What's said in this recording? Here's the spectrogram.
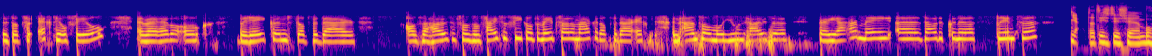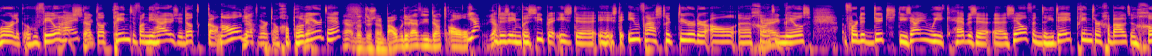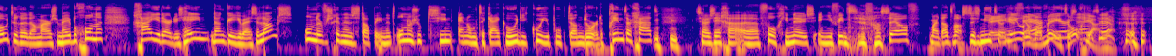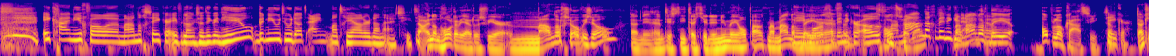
Dus dat is echt heel veel. En wij hebben ook berekend dat we daar, als we huizen van zo'n 50 vierkante meter zouden maken, dat we daar echt een aantal miljoen huizen per jaar mee eh, zouden kunnen printen. Ja, dat is dus een behoorlijke hoeveelheid. dat, dat printen van die huizen, dat kan al. Ja. Dat wordt al geprobeerd, hè? Ja, dat is een bouwbedrijf die dat al. Ja, dus in principe is de, is de infrastructuur er al eh, grotendeels. Voor de Dutch Design Week hebben ze eh, zelf een 3D-printer gebouwd. Een grotere dan waar ze mee begonnen. Ga je daar dus heen, dan kun je bij ze langs. Om de verschillende stappen in het onderzoek te zien. En om te kijken hoe die koeienpoep dan door de printer gaat. Ik zou zeggen, eh, volg je neus en je vindt ze vanzelf. Maar dat was dus niet Nee, zo heel erg mee, meer, toch? Ja. Ik ga in ieder geval eh, maandag zeker even langs. Want ik ben heel benieuwd hoe dat eindmateriaal er dan uitziet. Nou, en dan horen we jou dus weer maandag sowieso. Ja, nee, het is niet dat je er nu mee ophoudt, maar maandag Nee, ben je. morgen ben ik er ook, maar maandag ben ik in Maar maandag ben je op locatie. Zeker. Dank je.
